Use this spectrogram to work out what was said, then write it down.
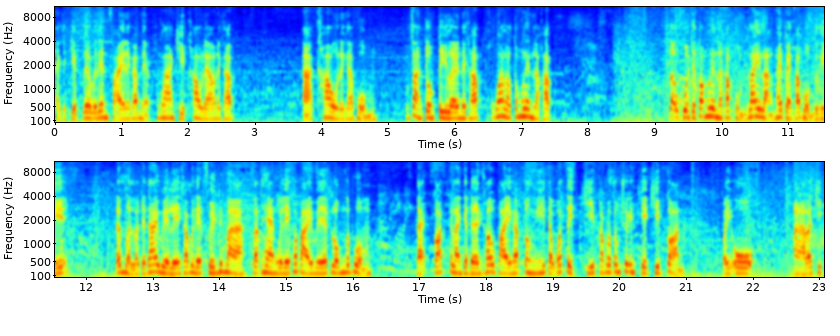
อยากจะเก็บเลือดไว้เล่นไฟนะครับเนี่ยข้างล่างคีฟเข้าแล้วนะครับดาร์เข้านะครับผมผมสั่งโจมตีเลยนะครับเพราะว่าเราต้องเล่นแล้วครับ เราควรจะต้องเล่นแล้วครับ ผมไล่หลังให้ไปครับผมตรงนี้ แล้วเหมือนเราจะได้เวเลสครับเวเลสฟื้นขึ้นมาแล้วแทงเวเลสเข้าไปเวเลสล้มครับผม และก๊อตกำลังจะเดินเข้าไปครับ ตรงนี้แต่ว่าติดคีฟครับเราต้องช่วยกันเคลียร์คีฟก่อนไบโออาแล้วคิก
